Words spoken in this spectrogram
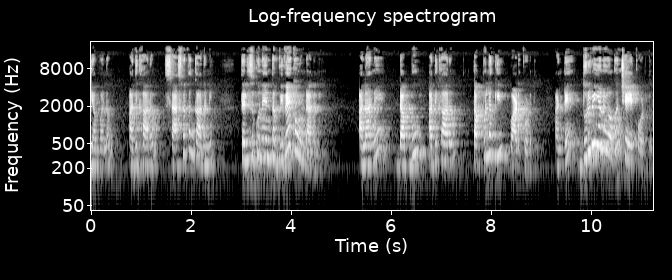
యవ్వనం అధికారం శాశ్వతం కాదని తెలుసుకునేంత వివేకం ఉండాలని. అలానే డబ్బు అధికారం తప్పులకి వాడకూడదు. అంటే దుర్వినియోగం చేయకూడదు.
